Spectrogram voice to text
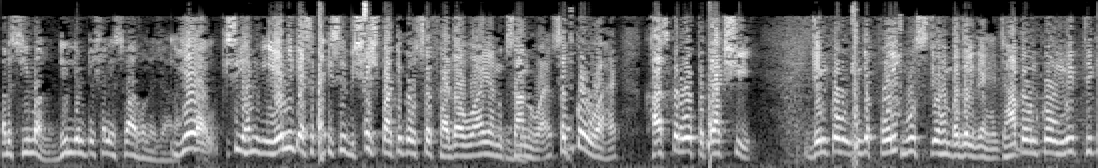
परिसीमन डिलिमिटेशन इस बार होने जा रहा है ये किसी हम ये नहीं कह सकते किसी विशेष पार्टी को उससे फ़ायदा हुआ है या नुकसान हुआ है सबको हुआ है खासकर वो प्रत्याशी जिनको, उनके पोलिंग बूथ जो है बदल गए हैं, जहाँ पे उनको उम्मीद थी कि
